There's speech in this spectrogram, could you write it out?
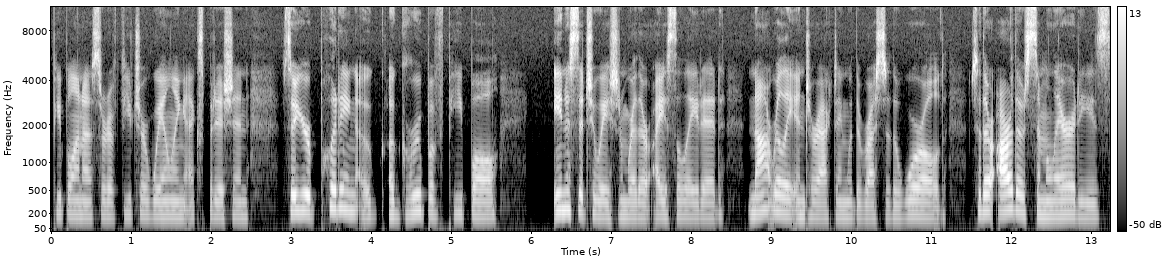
people on a sort of future whaling expedition. So you're putting a, a group of people in a situation where they're isolated, not really interacting with the rest of the world. So there are those similarities.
